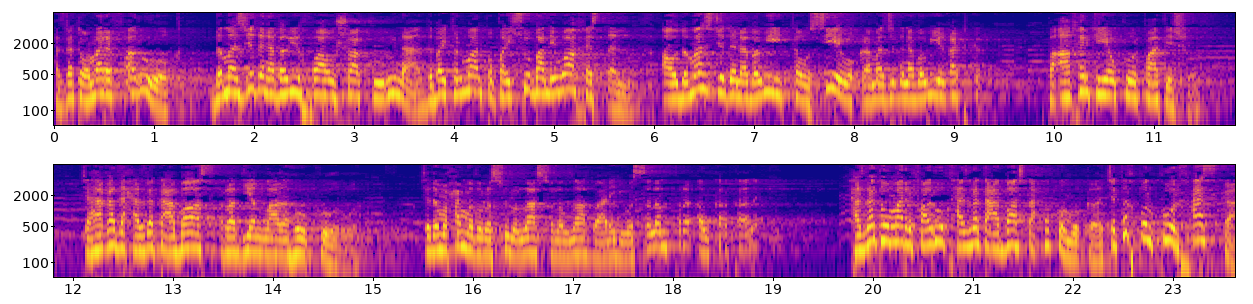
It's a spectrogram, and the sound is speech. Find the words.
حضرت عمر فاروق د مسجد نبوي خوا او شا کورونه د بیت المال په پیسو باندې واخیستل او د مسجد نبوي توسیع وکړه مسجد نبوي غټ کړ په آخر کې یو کور پاتې شو چې هغه د حضرت عباس رضی الله عنه کور و چې د محمد رسول الله صلی الله علیه وسلم تر او کاکا دی حضرت عمر فاروق حضرت عباس ته حکم وکړ چې ته خپل کور خس که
